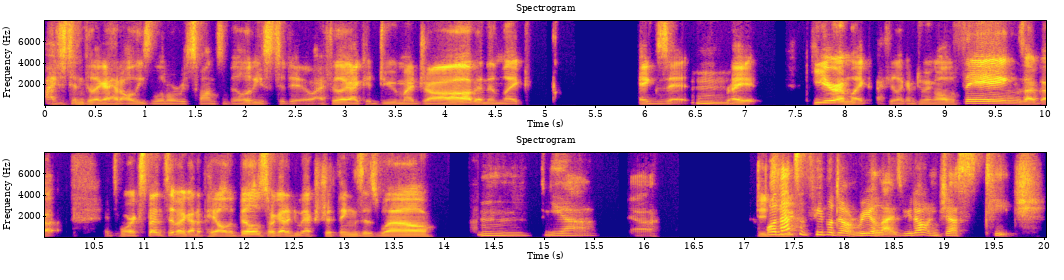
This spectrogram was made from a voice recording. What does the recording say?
I just didn't feel like I had all these little responsibilities to do. I feel like I could do my job and then like exit, mm. right? Here I'm like, I feel like I'm doing all the things. I've got it's more expensive. I got to pay all the bills, so I got to do extra things as well. Mm, yeah. Yeah. Did well, you... that's what people don't realize. You don't just teach.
